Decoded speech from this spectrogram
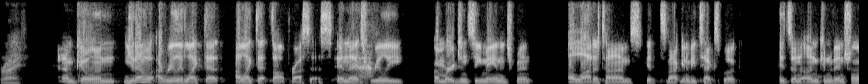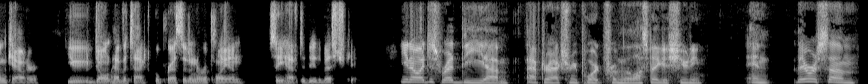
Right. I'm going, you know, I really like that. I like that thought process. And that's really emergency management. A lot of times it's not going to be textbook. It's an unconventional encounter. You don't have a tactical precedent or a plan. So you have to do the best you can. You know, I just read the um, after action report from the Las Vegas shooting, and there were some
